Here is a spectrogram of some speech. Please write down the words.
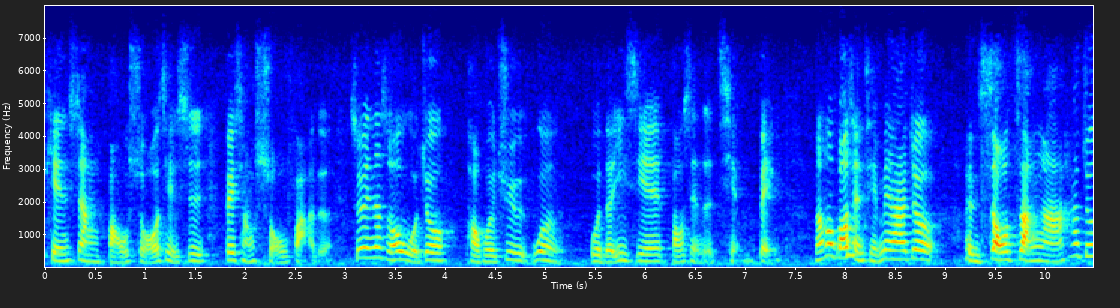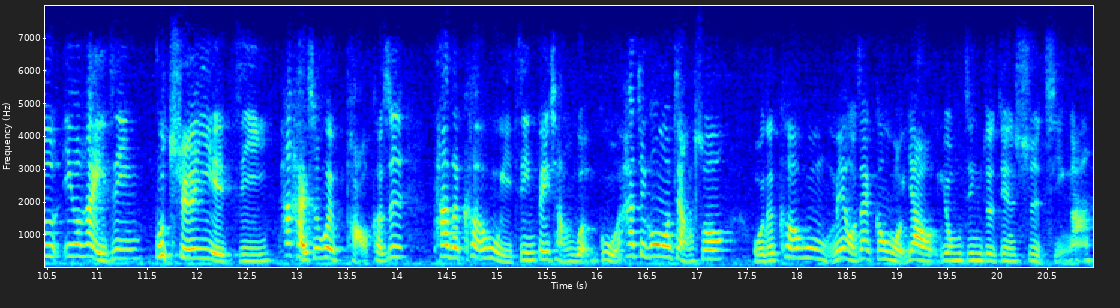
偏向保守，而且是非常守法的，所以那时候我就跑回去问我的一些保险的前辈，然后保险前辈他就很嚣张啊，他就因为他已经不缺业绩，他还是会跑，可是他的客户已经非常稳固，他就跟我讲说。我的客户没有在跟我要佣金这件事情啊，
